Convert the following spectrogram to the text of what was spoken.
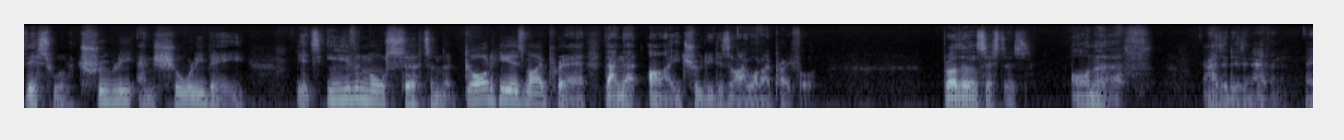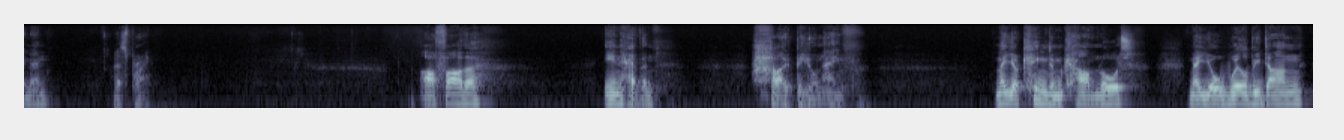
this will truly and surely be, it's even more certain that God hears my prayer than that I truly desire what I pray for. Brothers and sisters, on earth as it is in heaven. Amen? Let's pray. Our Father in heaven, hallowed be your name. May your kingdom come, Lord. May your will be done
